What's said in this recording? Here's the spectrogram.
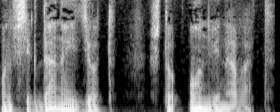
Он всегда найдет, что он виноват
